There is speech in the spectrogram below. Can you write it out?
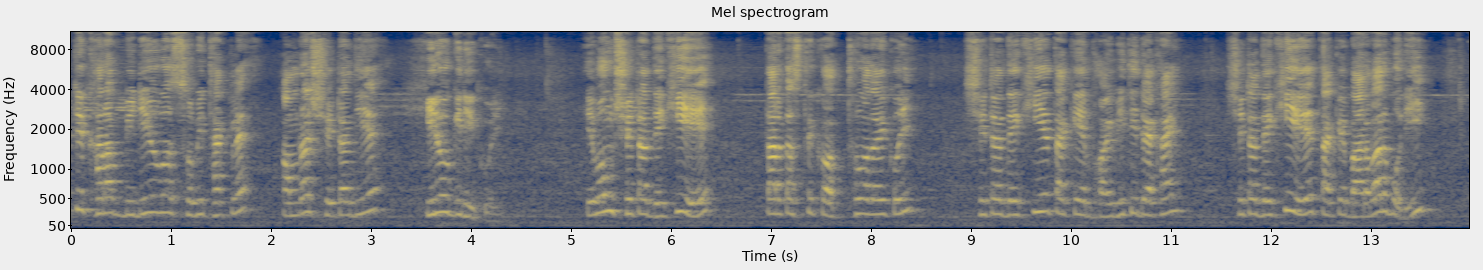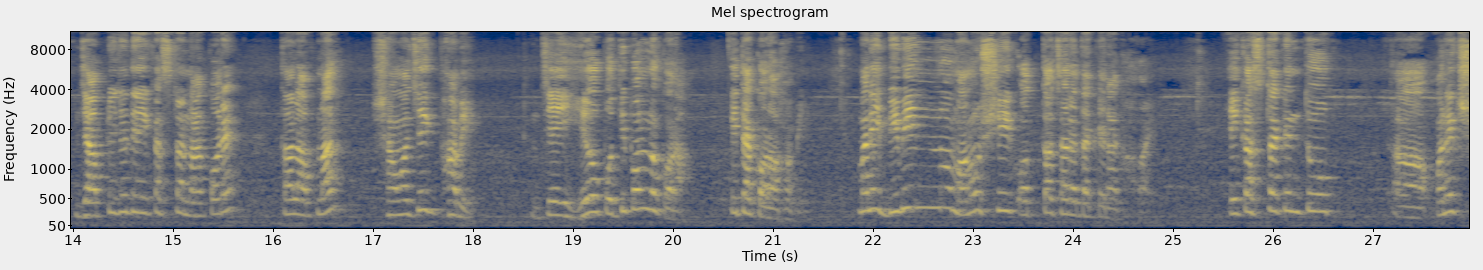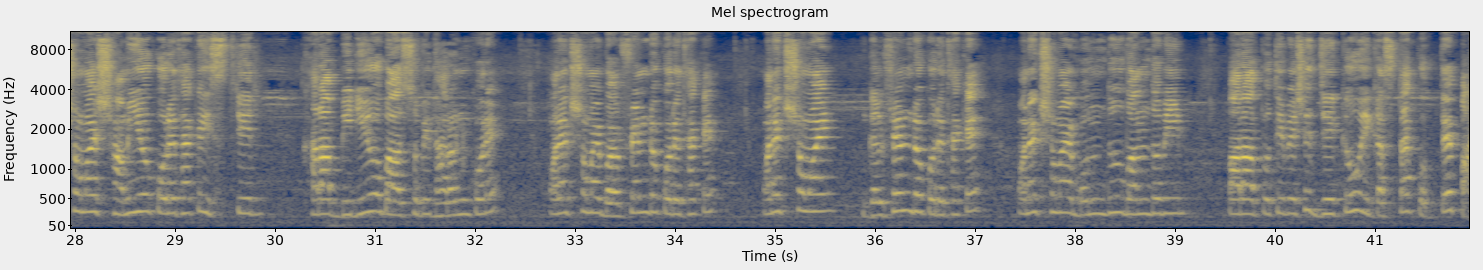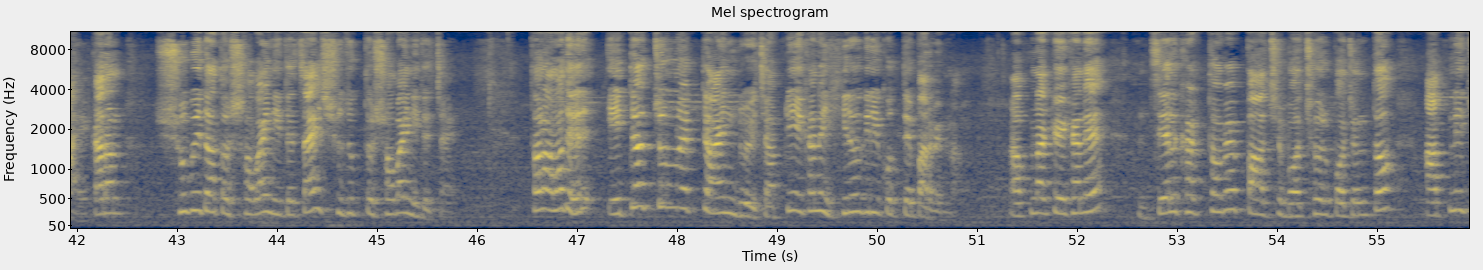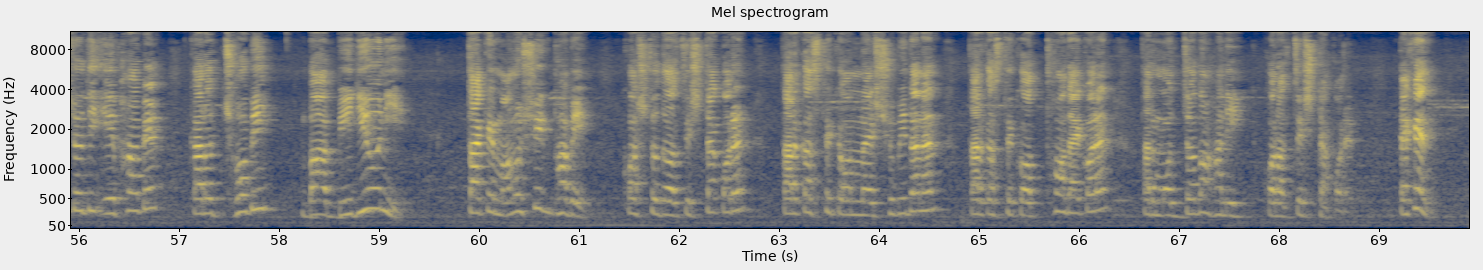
একটি খারাপ ভিডিও বা ছবি থাকলে আমরা সেটা দিয়ে হিরোগিরি করি এবং সেটা দেখিয়ে তার কাছ থেকে অর্থ আদায় করি। সেটা দেখিয়ে তাকে ভয়ভীতি দেখাই। সেটা দেখিয়ে তাকে বারবার বলি যে, আপনি যদি এই কাজটা না করেন, তাহলে আপনার সামাজিকভাবে যে হেয় প্রতিপন্ন করা, এটা করা হবে। মানে বিভিন্ন মানসিক অত্যাচারে তাকে রাখা হয়। এই কাজটা কিন্তু অনেক সময় স্বামীও করে থাকে, স্ত্রীর খারাপ ভিডিও বা ছবি ধারণ করে। অনেক সময় বয়ফ্রেন্ডও করে থাকে। অনেক সময় গার্লফ্রেন্ডও করে থাকে। অনেক সময় বন্ধু বান্ধবী পাড়া প্রতিবেশী যে কেউ এই কাজটা করতে পারে। কারণ সুবিধা তো সবাই নিতে চায়, সুযোগ তো সবাই নিতে চায়। তাহলে আমাদের এটার জন্য একটা আইন রয়েছে। আপনি এখানে হিরোগিরি করতে পারবেন না। আপনাকে এখানে জেল খাটতে হবে পাঁচ বছর পর্যন্ত। আপনি যদি এভাবে কারও ছবি বা ভিডিও নিয়ে তাকে মানসিকভাবে কষ্ট দেওয়ার চেষ্টা করেন, তার কাছ থেকে অন্যায় সুবিধা নেন, তার কাছ থেকে অর্থ আদায় করেন, তার মর্যাদা হানি করার চেষ্টা করেন। দেখেন,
